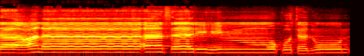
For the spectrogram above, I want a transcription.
إنا على آثارهم مقتدون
